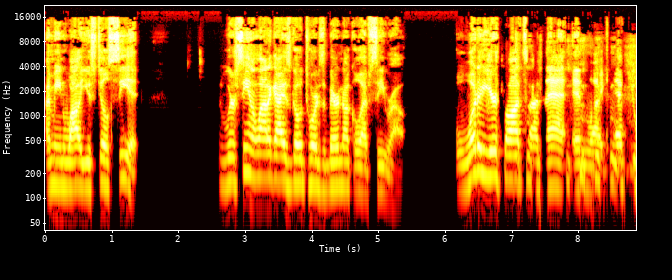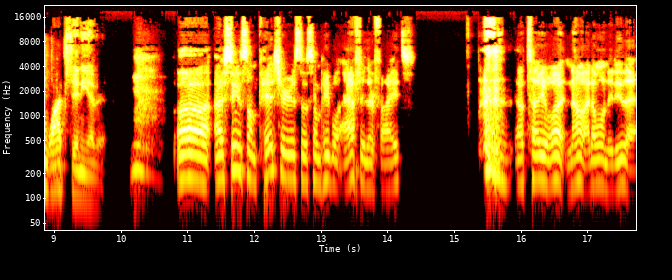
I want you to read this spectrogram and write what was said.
I mean, while you still see it, we're seeing a lot of guys go towards the bare knuckle FC route. What are your thoughts on that? And like, have you watched any of it? Uh, I've seen some pictures of some people after their fights. I'll tell you what, no, I don't want to do that.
